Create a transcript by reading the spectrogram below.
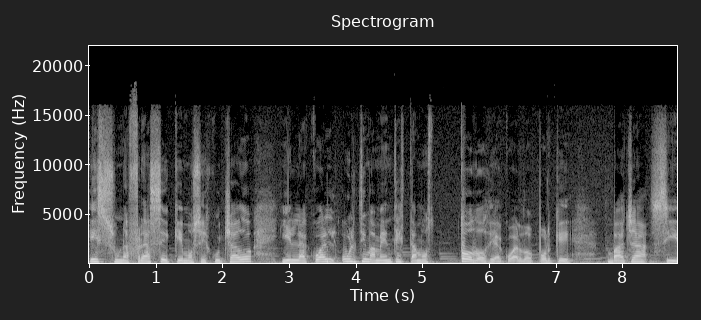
Es una frase que hemos escuchado y en la cual últimamente estamos todos de acuerdo, porque vaya si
